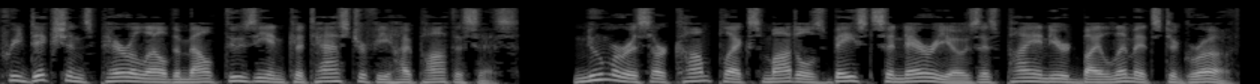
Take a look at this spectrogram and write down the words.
Predictions parallel the Malthusian catastrophe hypothesis. Numerous are complex models-based scenarios as pioneered by limits to growth.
